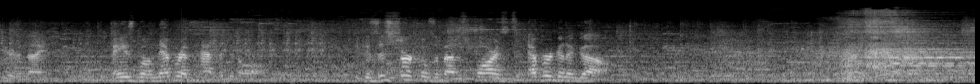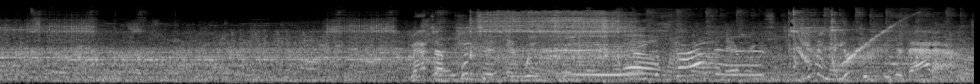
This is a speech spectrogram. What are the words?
here tonight may as well never have happened at all. Because this circle's about as far as it's ever gonna go. Match up pitches and win big prizes. Even you can figure that out.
